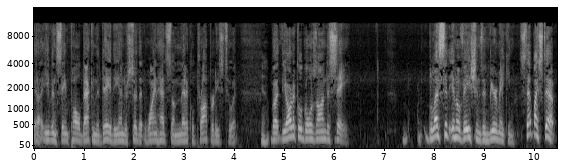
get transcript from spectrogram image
uh, even Saint Paul back in the day, they understood that wine had some medical properties to it. Yeah. But the article goes on to say, "Blessed innovations in beer making, step by step."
